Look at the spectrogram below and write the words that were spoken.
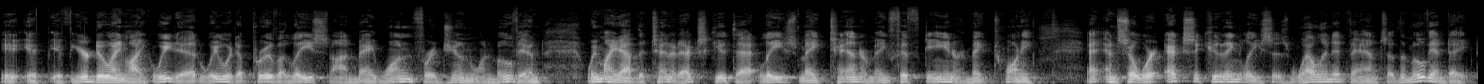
If, if you're doing like we did, we would approve a lease on May 1 for a June 1 move in. We might have the tenant execute that lease May 10 or May 15 or May 20 and, so we're executing leases well in advance of the move-in date.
